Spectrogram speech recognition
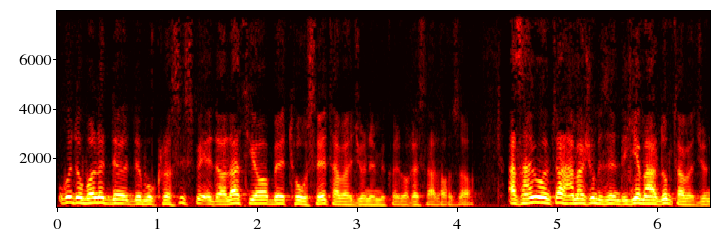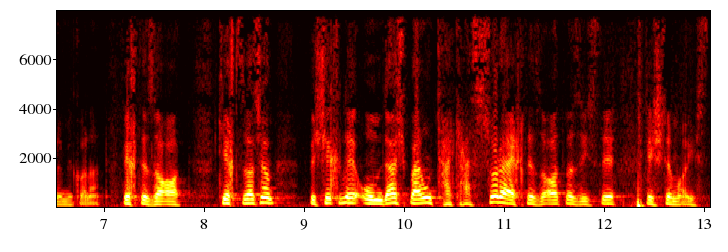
اون که دنبال دموکراسی به عدالت یا به توسعه توجه نمی‌کنه به قصه از همین مهمتر همشون به زندگی مردم توجه نمی‌کنن. به اقتضاعات. که اقتضاعات هم به شکل عمدهش بر اون تکسر اقتضاعات و زیست اجتماعی است.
